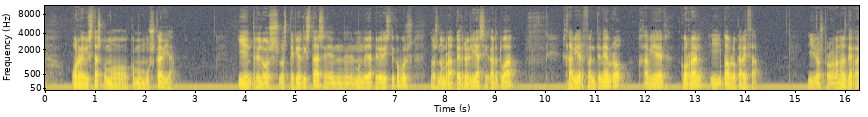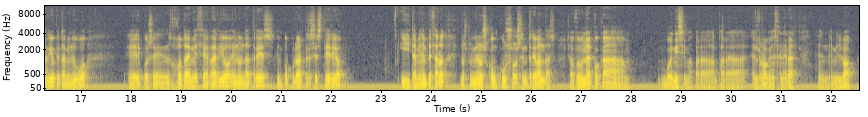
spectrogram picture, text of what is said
o revistas como, como Muscaria. Y entre los, los periodistas en, en, el mundo ya periodístico, pues nos nombra Pedro Elías Igartua, Javier Fuentenebro, Javier Corral y Pablo Cabeza. Y los programas de radio que también hubo, eh, pues en JMC Radio, en Onda 3, en Popular 3 Estéreo, y también empezaron los primeros concursos entre bandas. O sea, fue una época buenísima para, el rock en general en, Bilbao.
